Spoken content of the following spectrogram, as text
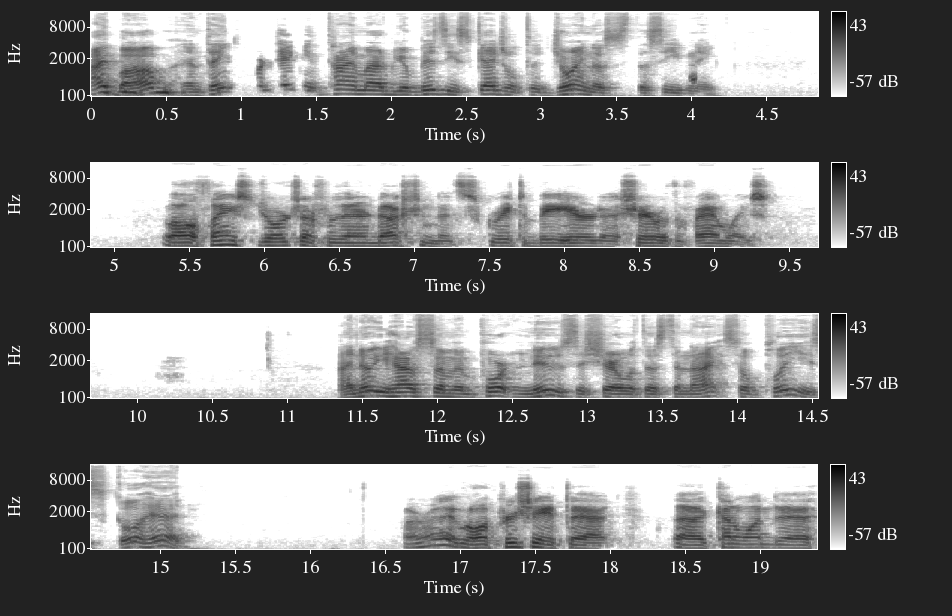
Hi, Bob, and thank you for taking time out of your busy schedule to join us this evening. Well, thanks, Georgia, for the introduction. It's great to be here to share with the families. I know you have some important news to share with us tonight, so please go ahead. All right. Well, I appreciate that. Uh, kind of wanted to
